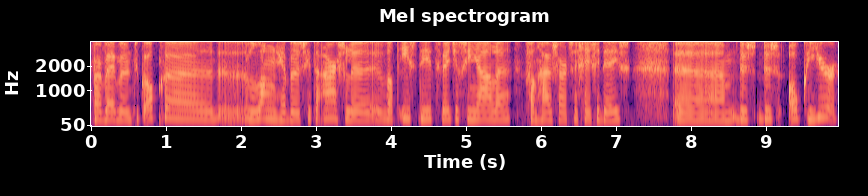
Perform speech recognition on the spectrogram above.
Maar wij hebben natuurlijk ook uh, lang hebben zitten aarzelen. Wat is dit? Weet je, signalen van huisartsen, GGD's. Uh, dus, dus ook hier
